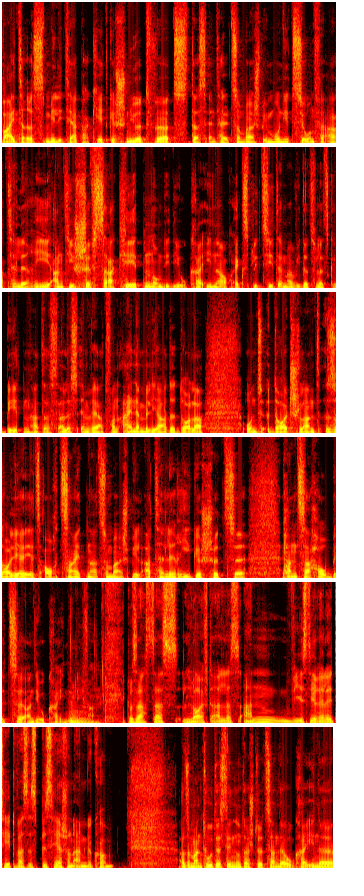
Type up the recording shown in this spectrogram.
weiteres Militärpaket geschnürt wird. Das enthält zum Beispiel Munition für Artillerie, Antischiffsraketen, um die die Ukraine auch explizit immer wieder zuletzt gebeten hat. Das alles im Wert von einer Milliarde Dollar. Und Deutschland soll ja jetzt auch zeitnah zum Beispiel Artilleriegeschütze, Panzerhaubitze an die Ukraine hm. liefern. Du sagst, das läuft alles an. Wie ist die Realität? Was ist bisher schon angekommen? Also man tut es den Unterstützern der Ukraine,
